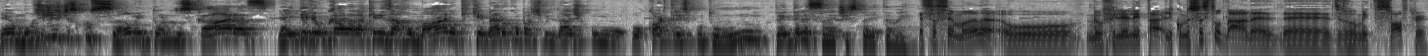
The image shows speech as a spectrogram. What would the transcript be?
e aí um monte de discussão em torno dos caras. E aí teve um cara lá que eles arrumaram, que quebraram compatibilidade com o Core 3.1. Então é interessante isso daí também. Essa semana, o meu filho ele, tá, ele começou a estudar, né, é, desenvolvimento de software,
